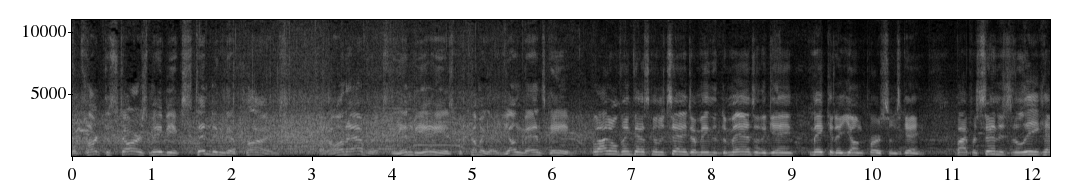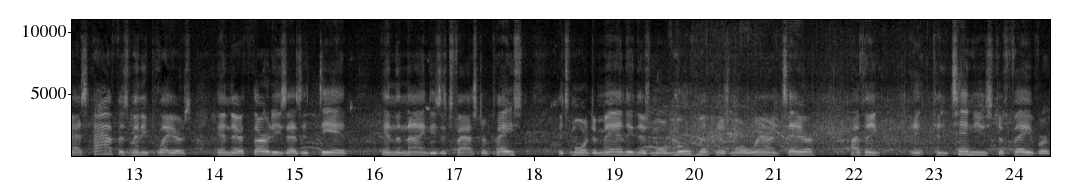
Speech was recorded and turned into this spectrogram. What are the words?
Well, Clark, the Stars may be extending their primes, but on average, the NBA is becoming a young man's game. Well, I don't think that's going to change. I mean, the demands of the game make it a young person's game. By percentage, the league has half as many players in their 30s as it did in the 90s. It's faster paced, it's more demanding, there's more movement, there's more wear and tear. I think it continues to favor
